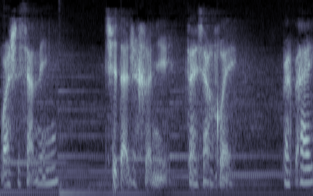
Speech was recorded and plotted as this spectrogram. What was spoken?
我是小林，期待着和你再相会，拜拜。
